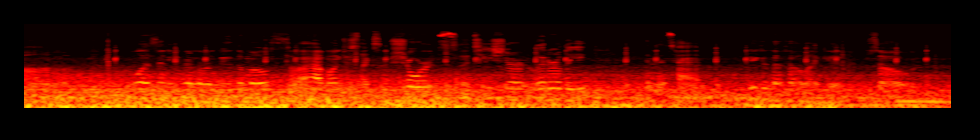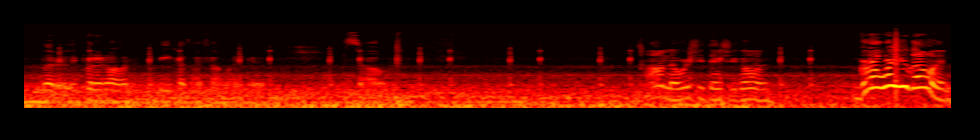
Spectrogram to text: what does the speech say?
Um, wasn't even going to do the most. So I have on just, like, some shorts, a t-shirt, literally, and this hat. Because I felt like it. So, literally put it on because I felt like it. So, I don't know where she thinks she's going. Girl, where are you going?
